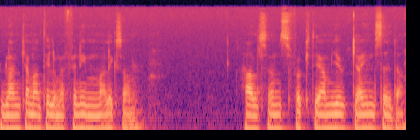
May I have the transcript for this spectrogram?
Ibland kan man till och med förnimma liksom halsens fuktiga, mjuka insida.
